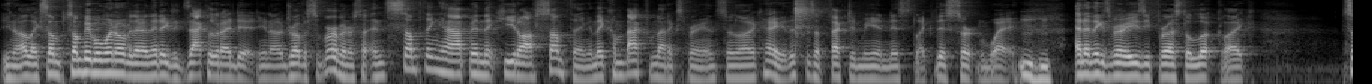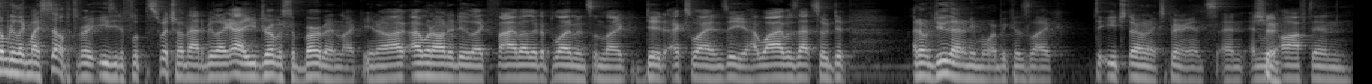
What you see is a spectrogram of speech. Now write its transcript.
You know, like some some people went over there and they did exactly what I did. You know, drove a suburban or something, and something happened that keyed off something, and they come back from that experience and they're like, "Hey, this has affected me in this like this certain way." And I think it's very easy for us to look like somebody like myself, it's very easy to flip the switch on that and be like, ah, you drove a suburban. Like, you know, I, I went on to do like five other deployments and like did X, Y, and Z. Why was that so diff? I don't do that anymore because like to each their own experience, and and we often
